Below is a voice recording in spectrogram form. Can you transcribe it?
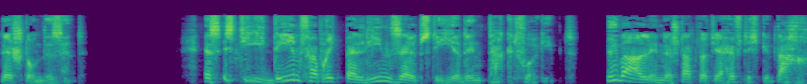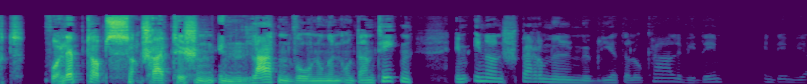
der Stunde sind. Es ist die Ideenfabrik Berlin selbst, die hier den Takt vorgibt. Überall in der Stadt wird ja heftig gedacht, vor Laptops, an Schreibtischen, in Ladenwohnungen und Antiken, im Innern Sperrmüll möblierter Lokale wie dem, in dem wir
